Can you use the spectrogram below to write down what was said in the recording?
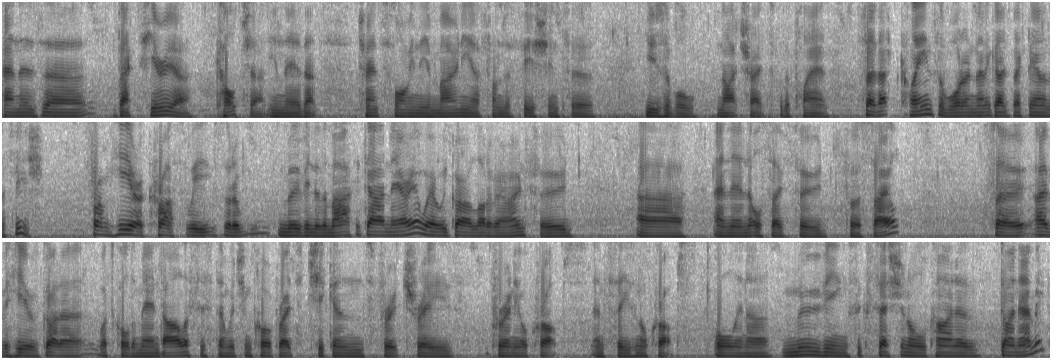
and there's a bacteria culture in there that's transforming the ammonia from the fish into usable nitrates for the plants. So that cleans the water and then it goes back down to the fish. From here across, we sort of move into the market garden area where we grow a lot of our own food uh, and then also food for sale. So over here we've got a what's called a mandala system which incorporates chickens, fruit trees, perennial crops and seasonal crops all in a moving successional kind of dynamic.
